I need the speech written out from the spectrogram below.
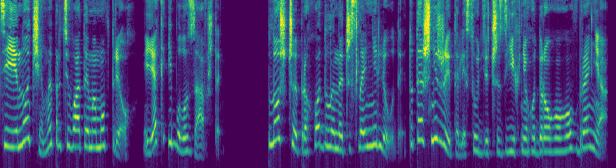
Цієї ночі ми працюватимемо втрьох, як і було завжди. Площі проходили нечисленні люди, тутешні жителі, судячи з їхнього дорогого вбрання.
